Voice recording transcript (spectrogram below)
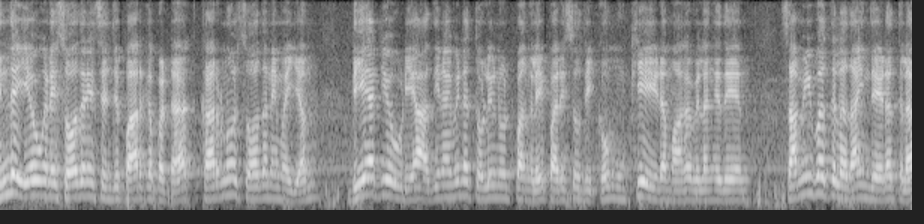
இந்த ஏவுகணை சோதனை செஞ்சு பார்க்கப்பட்ட கர்னூல் சோதனை மையம் டிஆர்டிஓடைய உடைய அதிநவீன தொழில்நுட்பங்களை பரிசோதிக்கும் முக்கிய இடமாக விளங்குது. சமீபத்தில் தான் இந்த இடத்துல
